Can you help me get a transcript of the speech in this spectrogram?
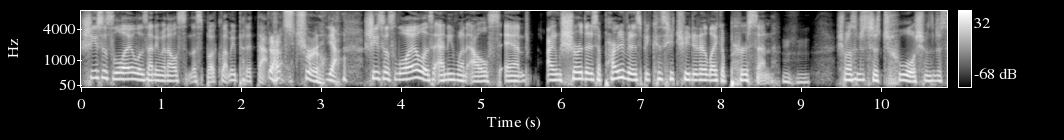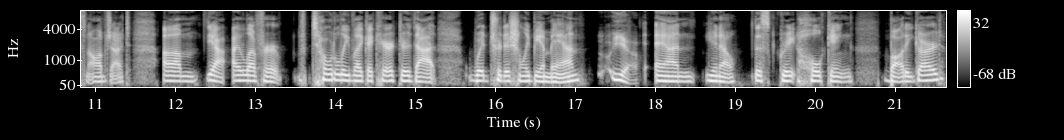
she's as loyal as anyone else in this book. Let me put it that way. That's true. Yeah, she's as loyal as anyone else, and I'm sure there's a part of it is because he treated her like a person. hmm She wasn't just a tool; she wasn't just an object. Um, yeah, I love her. Totally like a character that would traditionally be a man, Yeah. and you know this great hulking bodyguard.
